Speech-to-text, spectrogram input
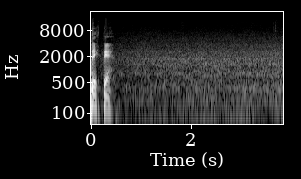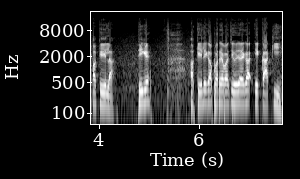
देखते हैं। अकेला, ठीक है? अकेले का पर्यावाची हो जाएगा एकाकी।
